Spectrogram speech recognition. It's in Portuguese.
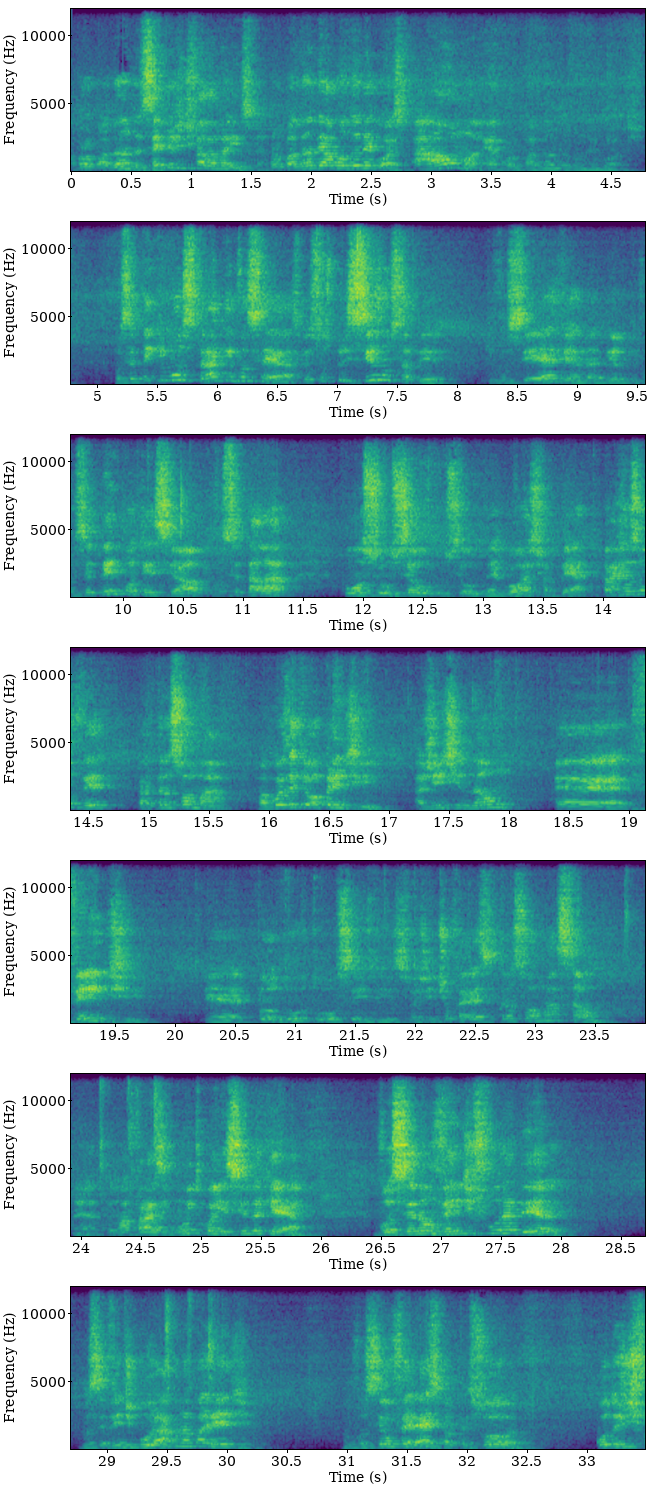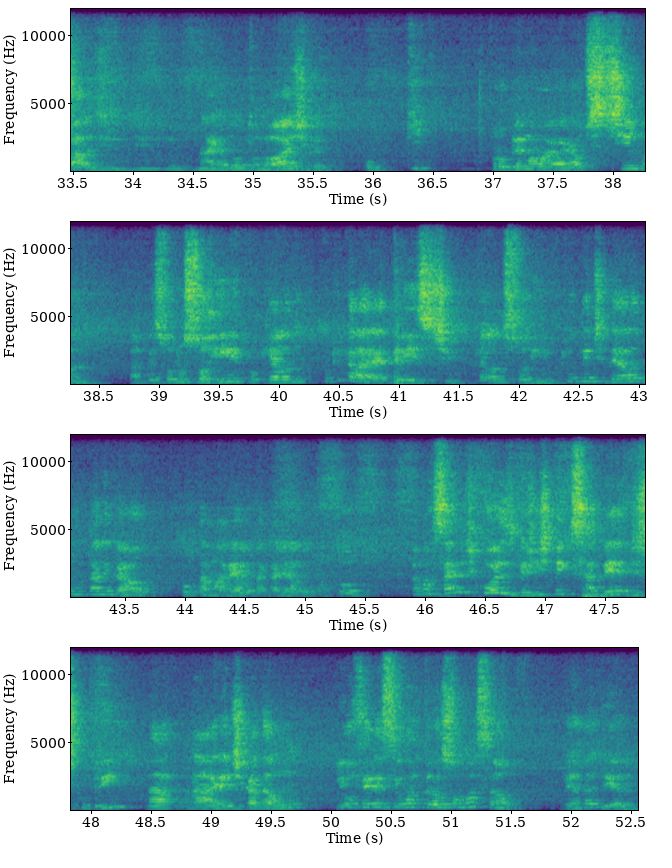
A propaganda, sempre a gente falava isso, né? a propaganda é a alma do negócio. A alma é a propaganda do negócio. Você tem que mostrar quem você é. As pessoas precisam saber que você é verdadeiro, que você tem potencial, que você está lá com o seu, o seu, o seu negócio aberto para resolver, para transformar. Uma coisa que eu aprendi, a gente não é, vende é, produto ou serviço, a gente oferece transformação. Né? Tem uma frase muito conhecida que é, você não vende furadeira, você vende buraco na parede. Então, você oferece para a pessoa, quando a gente fala de, de, na área odontológica, o que problema maior é a autoestima. A pessoa não sorri porque ela não, por que ela é triste? Porque ela não sorri? Porque o dente dela não está legal, ou está amarelo, está calhado, ou está torto. É uma série de coisas que a gente tem que saber descobrir na, na área de cada um e oferecer uma transformação verdadeira.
